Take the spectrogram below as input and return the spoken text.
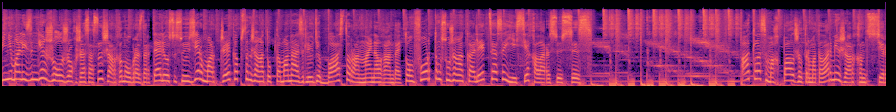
Минимализмге жол жоқ жасасын жарғын образдар. Дәл осы сөздер Марк Джейкобстың жаңа топтаманы әзірлеуде басты ұранына айналғандай. Том Фордтың су жаңа коллекциясы есте қалары сөзсіз. Атлас мақпал жылтыр маталар мен жарқын түстер.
